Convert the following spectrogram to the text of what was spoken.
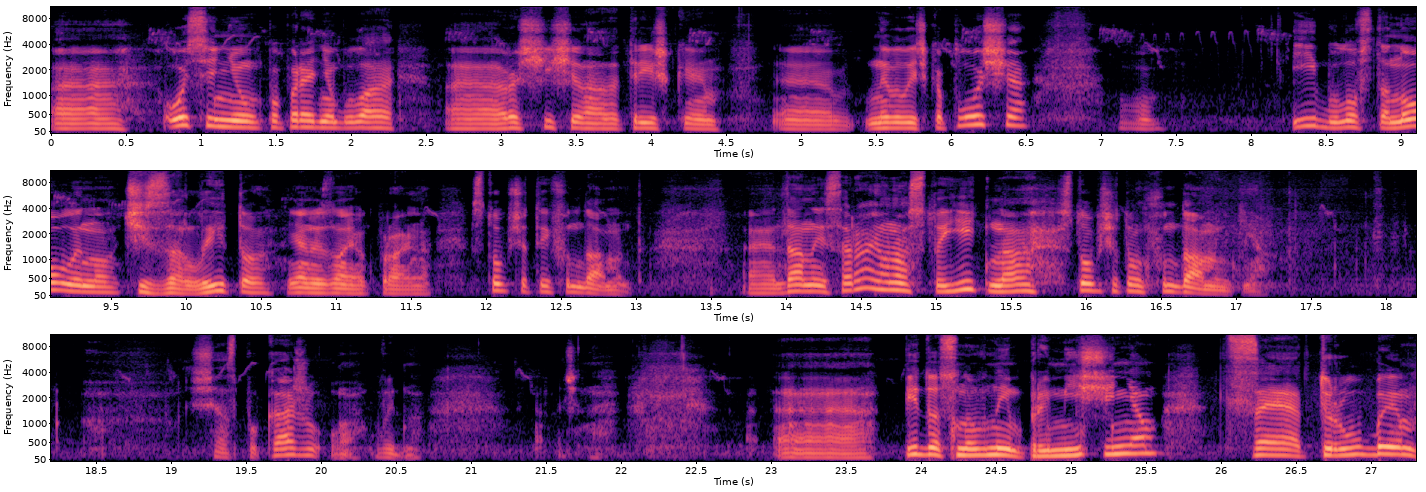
Е, Осінню попередньо була е, розчищена трішки е, невеличка площа. І було встановлено чи залито, я не знаю, як правильно, стопчатий фундамент. Е, Даний сарай у нас стоїть на стопчатому фундаменті. Зараз покажу. О, видно. Е, Під основним приміщенням це труби,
